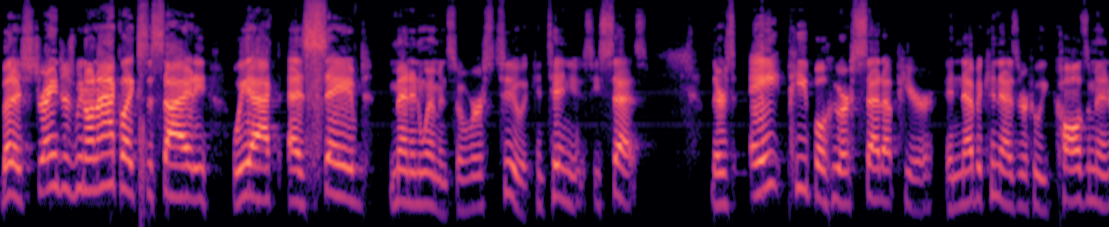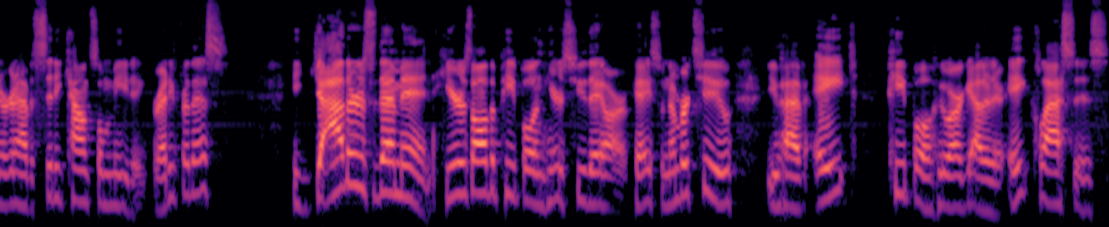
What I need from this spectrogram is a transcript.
But as strangers, we don't act like society, we act as saved men and women. So, verse 2, it continues. He says, There's eight people who are set up here in Nebuchadnezzar who he calls them in. We're going to have a city council meeting. Ready for this? He gathers them in. Here's all the people, and here's who they are. Okay, so number two, you have eight people who are gathered there, eight classes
